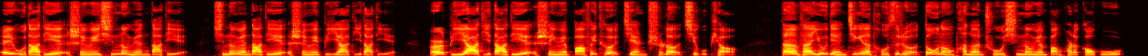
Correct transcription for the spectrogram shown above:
A 股大跌是因为新能源大跌，新能源大跌是因为比亚迪大跌，而比亚迪大跌是因为巴菲特减持了其股票。但凡有点经验的投资者都能判断出新能源板块的高估。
